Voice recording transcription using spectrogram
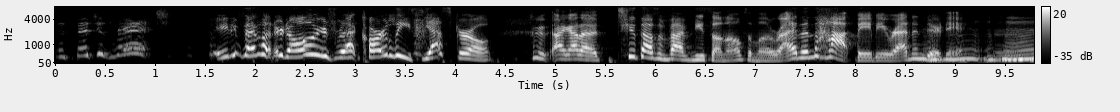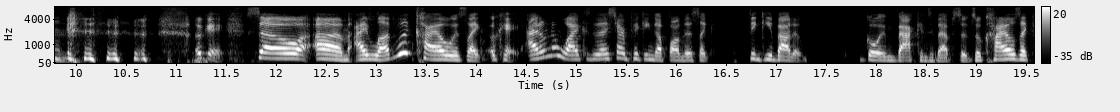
this bitch is rich. Eighty-five hundred dollars for that car lease. Yes, girl. I got a 2005 Nissan Altima, riding hot, baby, riding dirty. Mhm, Mhm. mhm. okay, so um, I love when Kyle was like, okay, I don't know why, because then I started picking up on this, like thinking about it going back into the episode. So Kyle's like,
